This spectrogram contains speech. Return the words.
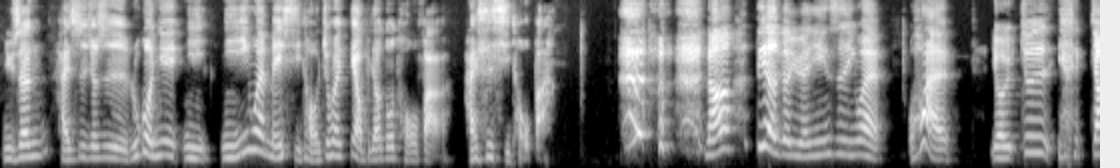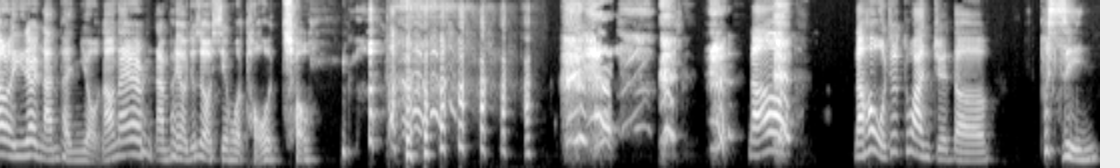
女生还是就是，如果你你你因为没洗头就会掉比较多头发，还是洗头吧。然后第二个原因是因为我后来有就是 交了一任男朋友，然后那任男朋友就是有嫌我头很臭。然后，然后我就突然觉得不行，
